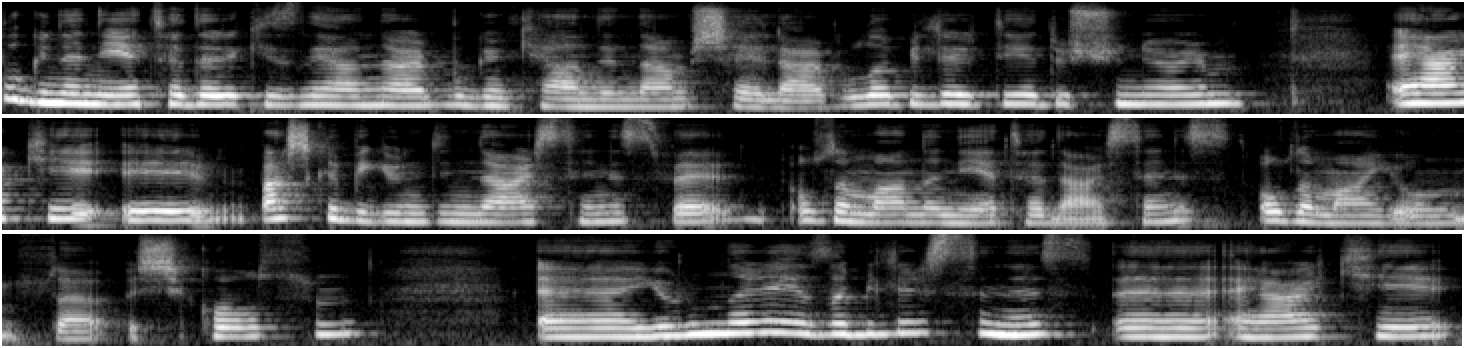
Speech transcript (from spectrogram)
Bugüne niyet ederek izleyenler bugün kendinden bir şeyler bulabilir diye düşünüyorum. Eğer ki, başka bir gün dinlerseniz ve o zamana niyet ederseniz o zaman yolunuza ışık olsun. Yorumlara yazabilirsiniz. Eğer ki,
